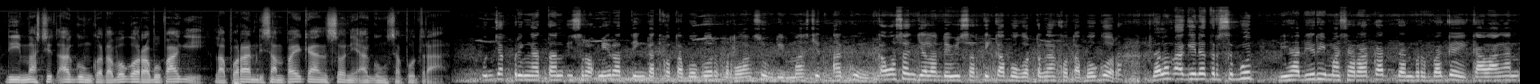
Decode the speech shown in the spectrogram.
di Masjid Agung Kota Bogor Rabu pagi. Laporan disampaikan Sony Agung Saputra. Puncak peringatan Isra Mi'raj tingkat Kota Bogor berlangsung di Masjid Agung, kawasan Jalan Dewi Sartika Bogor Tengah Kota Bogor. Dalam agenda tersebut dihadiri masyarakat dan berbagai kalangan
